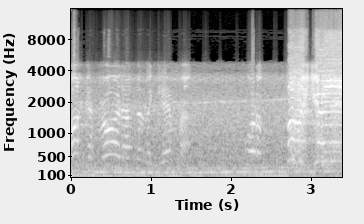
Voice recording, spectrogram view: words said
Fucking right under the camera. What a fucking!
